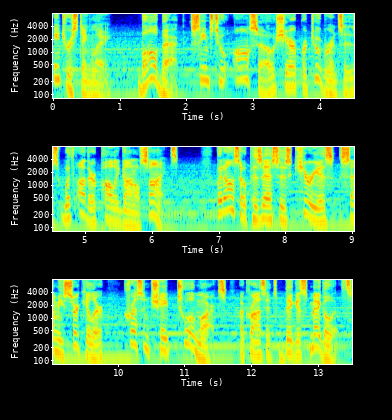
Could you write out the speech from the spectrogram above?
interestingly, Baalbek seems to also share protuberances with other polygonal sites, but also possesses curious semicircular, crescent-shaped tool marks across its biggest megaliths,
